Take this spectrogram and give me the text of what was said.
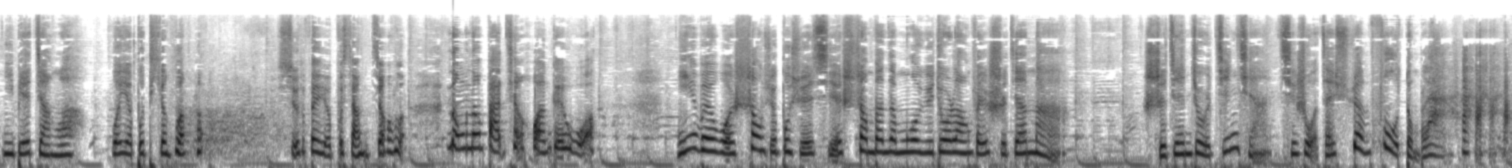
你别讲了，我也不听了。学费也不想交了，能不能把钱还给我？你以为我上学不学习，上班在摸鱼就是浪费时间吗？时间就是金钱，其实我在炫富，懂不啦？哈哈哈哈！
